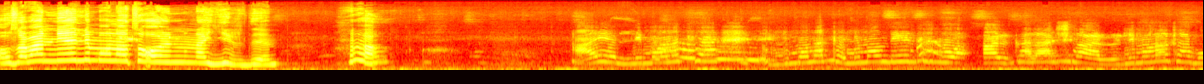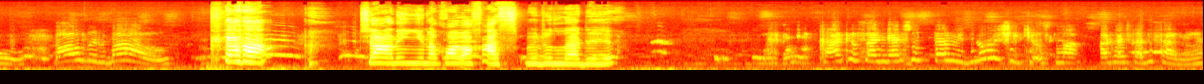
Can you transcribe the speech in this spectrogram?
O zaman niye limonata oyununa girdin? Hayır limonata limonata limon değildir bu arkadaşlar. Limonata bu. Baldır bal. Şahan'ın yine kulak aspırıları. Kanka sen gerçekten video mu çekiyorsun arkadaşlar bir saniye.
